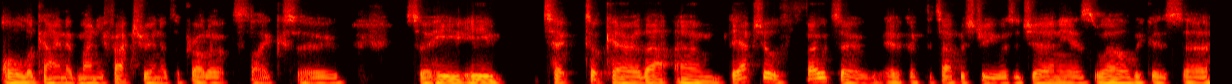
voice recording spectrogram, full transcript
all the kind of manufacturing of the products like so so he he took took care of that um, the actual photo of, of, the tapestry was a journey as well because uh,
